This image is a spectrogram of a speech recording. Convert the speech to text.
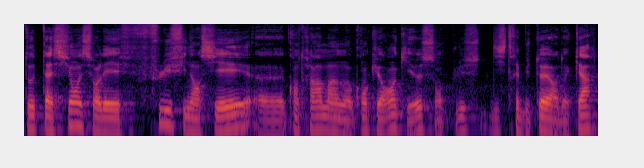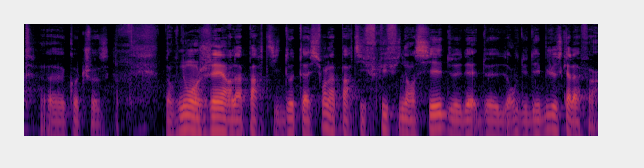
dotations et sur les flux financiers, contrairement à nos concurrents qui, eux, sont plus distributeurs de cartes qu'autre chose. Donc nous, on gère la partie dotation, la partie flux financier de- de- de- donc du début jusqu'à la fin.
